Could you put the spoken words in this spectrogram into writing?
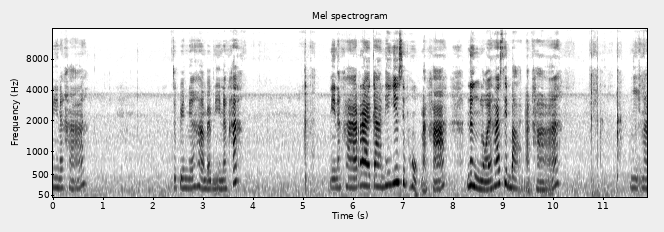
นี่นะคะ จะเป็นเนื้อหาแบบนี้นะคะ นี่นะคะรายการที่ 26 นะคะ 150 บาทนะคะนี่มา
